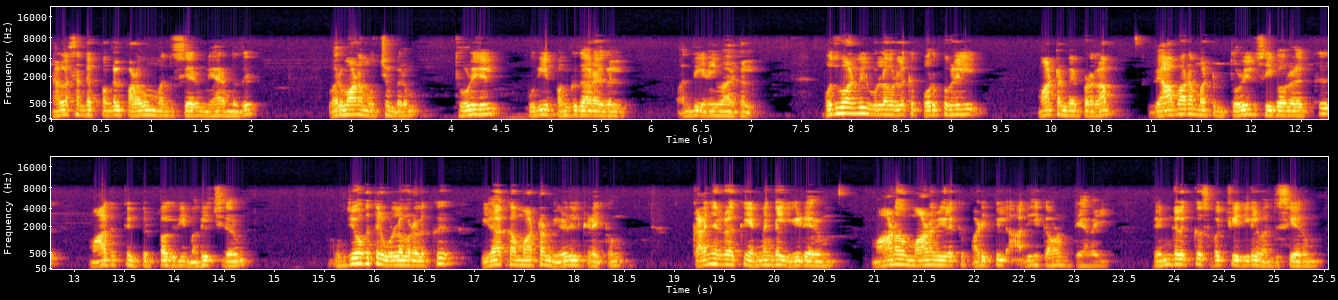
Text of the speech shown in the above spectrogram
நல்ல சந்தர்ப்பங்கள் பலவும் வந்து சேரும் நேரம் இது. வருமானம் உச்சம் பெறும். தொழிலில் புதிய பங்குதாரர்கள் வந்து இணைவார்கள். பொது வாழ்வில் உள்ளவர்களுக்கு பொறுப்புகளில் மாற்றம் ஏற்படலாம். வியாபாரம் மற்றும் தொழில் செய்பவர்களுக்கு மாதத்தின் பிற்பகுதி மகிழ்ச்சி தரும். உத்தியோகத்தில் உள்ளவர்களுக்கு இலாக்கா மாற்றம் எளிதில் கிடைக்கும். கலைஞர்களுக்கு எண்ணங்கள் ஈடேறும். மாணவ மாணவிகளுக்கு படிப்பில் அதிக கவனம் தேவை. பெண்களுக்கு சுபச்செய்திகள் வந்து சேரும்.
